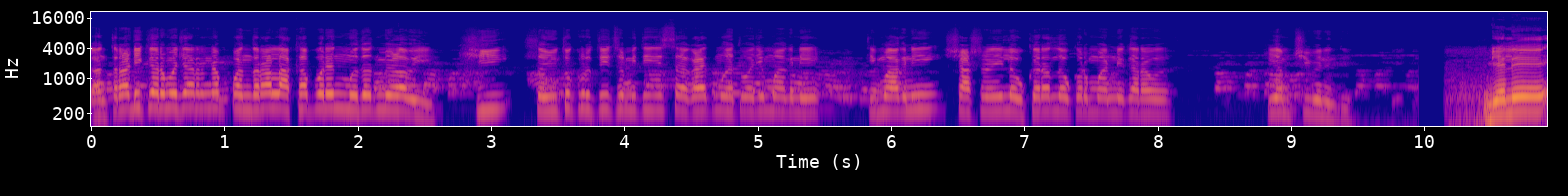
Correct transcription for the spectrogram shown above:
कंत्राटी कर्मचाऱ्यांना पंधरा लाखापर्यंत मदत मिळावी ही संयुक्त कृती समितीची सगळ्यात महत्त्वाची मागणी आहे. ती मागणी शासनाने लवकरात लवकर मान्य करावं ही आमची विनंती गेले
